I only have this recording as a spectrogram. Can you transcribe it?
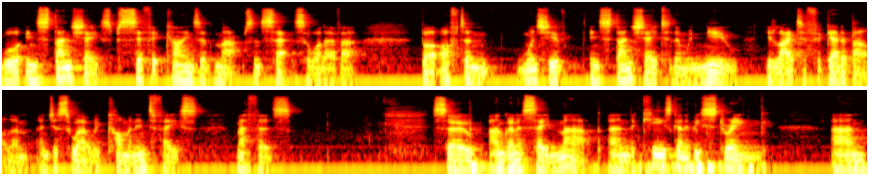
we'll instantiate specific kinds of maps and sets or whatever, but often once you've instantiated them with new, you like to forget about them and just work with common interface methods. So I'm going to say map, and the key is going to be string, and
